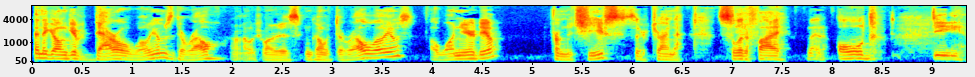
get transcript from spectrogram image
Then they go and give Daryl Williams, Darrell, I don't know which one it is. I'm going with Darrell Williams, a one year deal from the Chiefs. They're trying to solidify that old D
